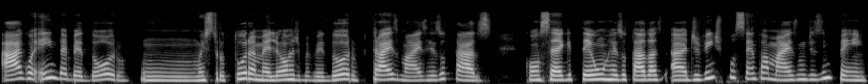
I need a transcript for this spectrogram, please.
água em bebedouro, um, uma estrutura melhor de bebedouro, traz mais resultados. Consegue ter um resultado a, a de 20% a mais no desempenho.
